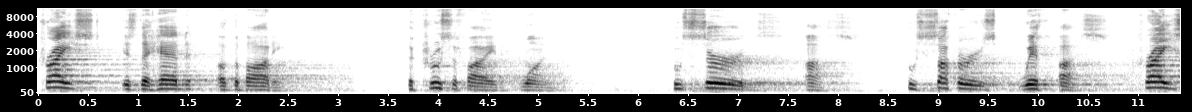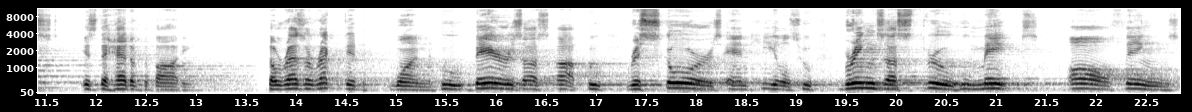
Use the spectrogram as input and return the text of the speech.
Christ is the head of the body, the crucified one who serves us, who suffers with us. Christ is the head of the body, the resurrected one who bears us up, who restores and heals, who brings us through, who makes all things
